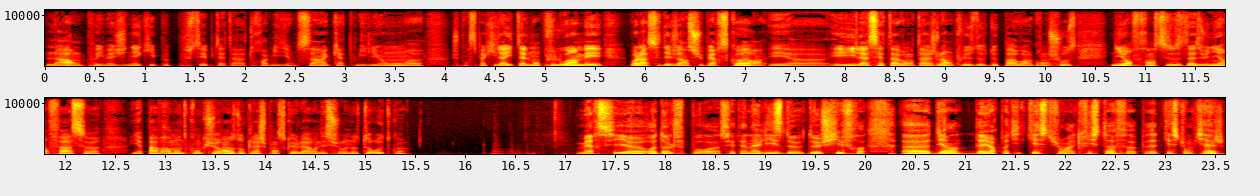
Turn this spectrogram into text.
Là, on peut imaginer qu'il peut pousser peut-être à 3 millions 5, 4 millions. je pense pas qu'il aille tellement plus loin, mais voilà, c'est déjà un super score. Et, il a cet avantage-là, en plus de ne pas avoir grand-chose, ni en France, ni aux États-Unis en face. Il n'y a pas vraiment de concurrence. Donc là, je pense que là, on est sur une autoroute. quoi. Merci euh, Rodolphe pour euh, cette analyse de, chiffres. Euh, D'ailleurs, petite question à Christophe, peut-être question piège.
